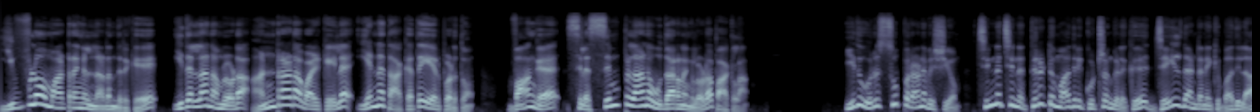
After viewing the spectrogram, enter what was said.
இவ்ளோ மாற்றங்கள் நடந்திருக்கு. இதெல்லாம் நம்மளோட அன்றாட வாழ்க்கையில என்ன தாக்கத்தை ஏற்படுத்தும்? வாங்க சில சிம்பிளான உதாரணங்களோட பார்க்கலாம். இது ஒரு சூப்பரான விஷயம். சின்ன சின்ன திருட்டு மாதிரி குற்றங்களுக்கு ஜெயில் தண்டனைக்கு பதிலா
